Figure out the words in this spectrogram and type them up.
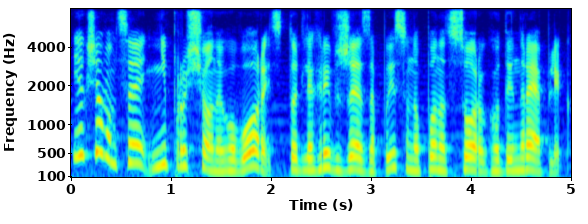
І якщо вам це ні про що не говорить, то для гри вже записано понад 40 годин реплік.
